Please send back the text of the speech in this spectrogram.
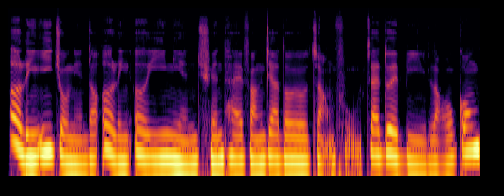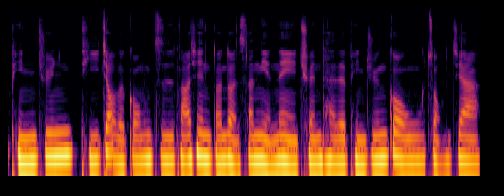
二零一九年到二零二一年，全台房价都有涨幅。再对比劳工平均提缴的工资，发现短短三年内，全台的平均购屋总价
